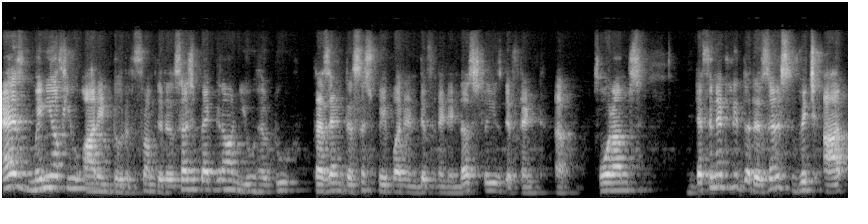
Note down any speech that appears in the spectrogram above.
as many of you are into from the research background, you have to present research paper in different industries, different uh, forums. Definitely the results which are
